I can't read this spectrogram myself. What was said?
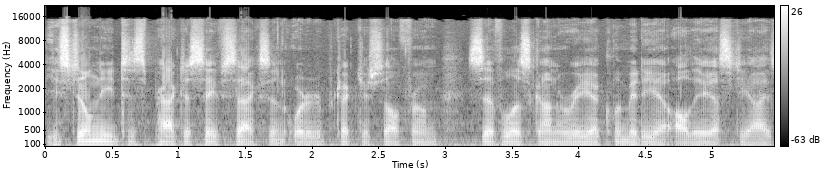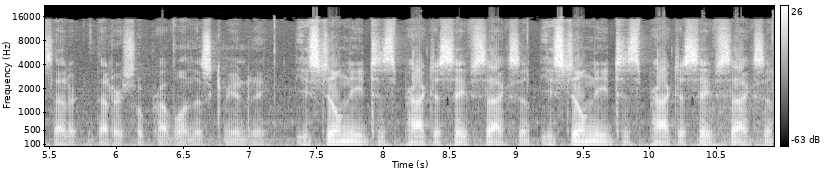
you still need to practice safe sex in order to protect yourself from syphilis, gonorrhea, chlamydia, all the STIs that are, that are so prevalent in this community. You still need to practice safe sex, and you still need to practice safe sex. And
